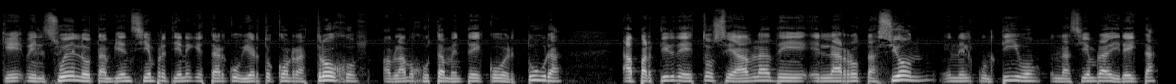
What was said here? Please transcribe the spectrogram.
que el suelo también siempre tiene que estar cubierto con rastrojos, hablamos justamente de cobertura. A partir de esto se habla de eh, la rotación en el cultivo, en la siembra directa.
